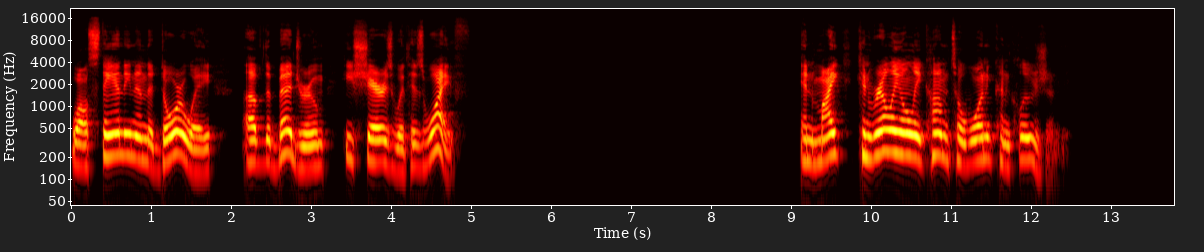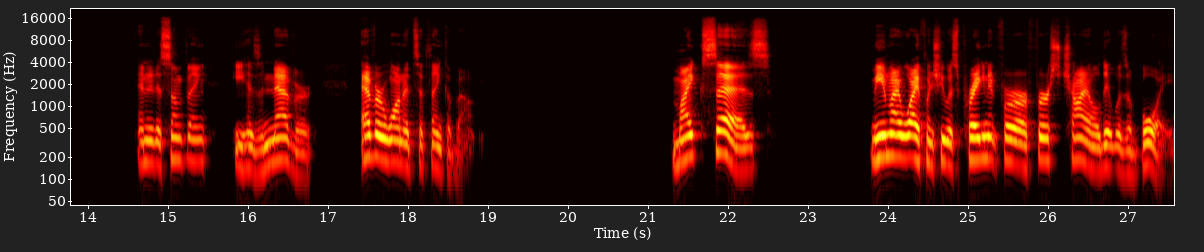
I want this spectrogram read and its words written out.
while standing in the doorway of the bedroom he shares with his wife. And Mike can really only come to one conclusion. And it is something he has never, ever wanted to think about. Mike says, Me and my wife, when she was pregnant for our first child, it was a boy.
